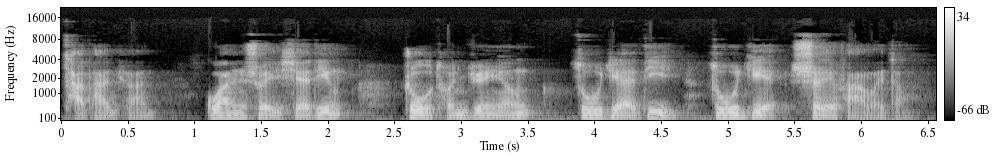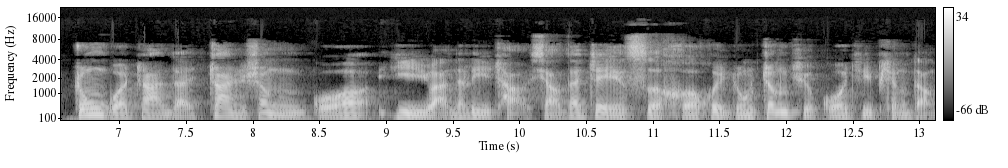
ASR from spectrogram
裁判权、关税协定、驻屯军营、租借地、租借势力范围等。中国站在战胜国议员的立场，想在这一次和会中争取国际平等，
